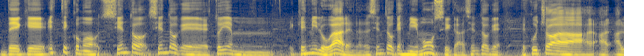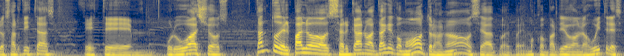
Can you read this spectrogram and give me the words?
de que este es como siento siento que estoy en que es mi lugar ¿entendés? siento que es mi música siento que escucho a, a- los artistas este uruguayos tanto del palo cercano a ataque como otros no o sea pues, pues, hemos compartido con los buitres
